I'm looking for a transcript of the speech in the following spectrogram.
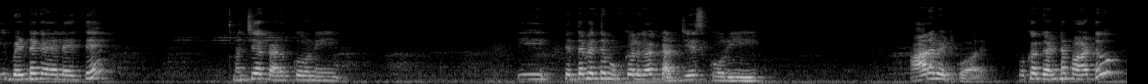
ఈ బెండకాయలు అయితే మంచిగా కడుక్కొని ఈ పెద్ద పెద్ద ముక్కలుగా కట్ చేసుకొని ఆరబెట్టుకోవాలి. ఒక గంట పాటు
